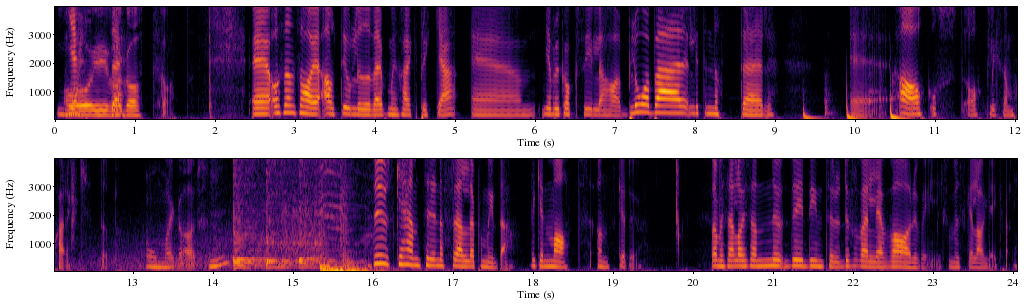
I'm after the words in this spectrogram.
Jättegott. Oj vad gott. gott. Eh, och sen så har jag alltid oliver på min charkbricka. Eh, jag brukar också gilla att ha blåbär, lite nötter, eh, ja och ost och liksom chark typ. Oh my god. Mm. Du ska hem till dina föräldrar på middag. Vilken mat önskar du? De är såhär Lojsan nu, det är din tur, du får välja vad du vill liksom, vi ska laga ikväll.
